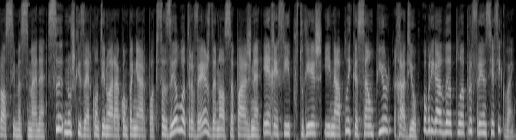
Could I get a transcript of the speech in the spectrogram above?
próxima semana. Se nos quiser continuar a acompanhar, pode fazê-lo através da nossa página RFI Português e na aplicação Pure Rádio. Obrigada pela preferência. Fique bem.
